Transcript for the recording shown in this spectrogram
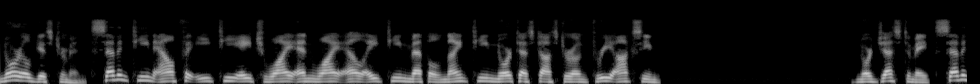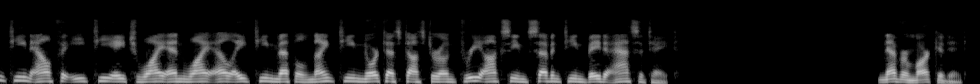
Norelgestromin 17 alpha ethynyl 18 methyl 19 nortestosterone 3 oxime Norgestimate 17 alpha ethynyl 18 methyl 19 nortestosterone 3 oxime 17 beta acetate. Never marketed.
